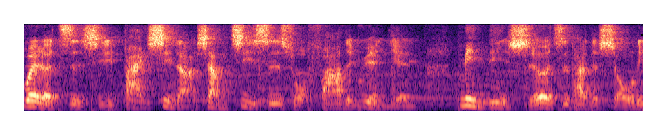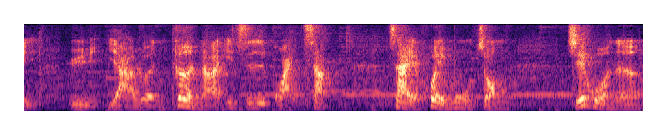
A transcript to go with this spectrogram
为了止息百姓啊向祭司所发的怨言，命令十二支派的首领与亚伦各拿一支拐杖，在会幕中。结果呢，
